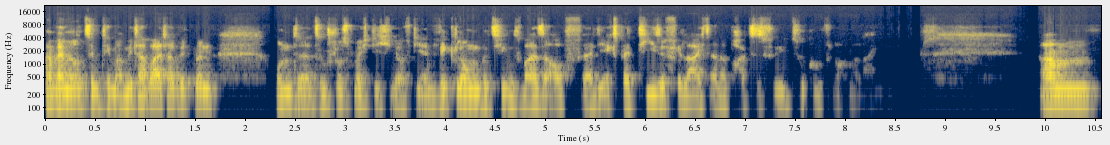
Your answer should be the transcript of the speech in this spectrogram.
Dann werden wir uns dem Thema Mitarbeiter widmen. Und äh, zum Schluss möchte ich auf die Entwicklung beziehungsweise auf äh, die Expertise vielleicht einer Praxis für die Zukunft nochmal eingehen. Ähm,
